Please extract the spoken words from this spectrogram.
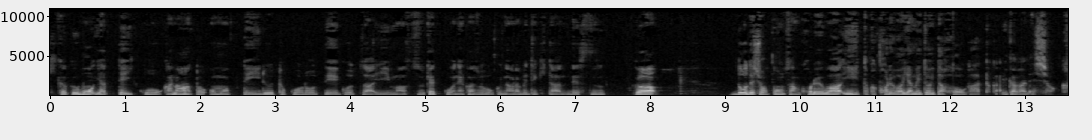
企画もやっていこうかなと思っているところでございます。結構ね、数多く並べてきたんですが、どうでしょう、ポンさん。これはいいとか、これはやめといた方がとか、いかがでしょうか？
